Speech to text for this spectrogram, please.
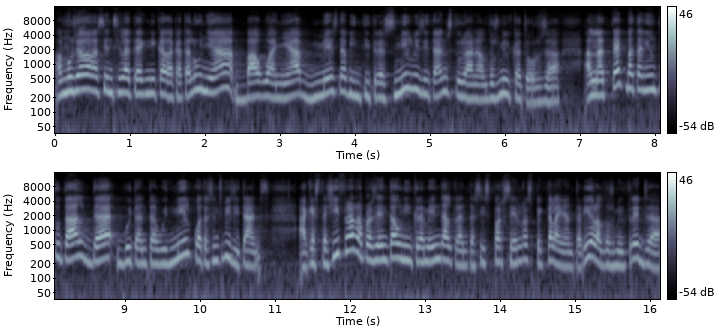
El Museu de la Ciència i la Tècnica de Catalunya va guanyar més de 23.000 visitants durant el 2014. El NATTEC va tenir un total de 88.400 visitants. Aquesta xifra representa un increment del 36% respecte a l'any anterior, el 2013,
